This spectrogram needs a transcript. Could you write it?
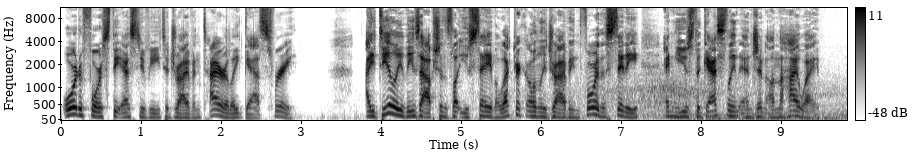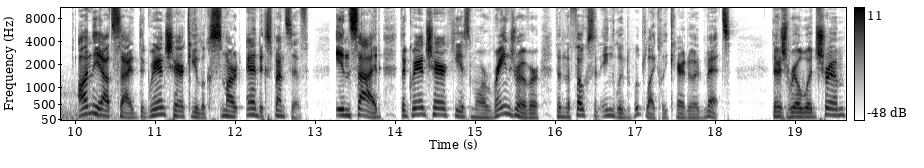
or to force the SUV to drive entirely gas free. Ideally, these options let you save electric only driving for the city and use the gasoline engine on the highway. On the outside, the Grand Cherokee looks smart and expensive. Inside, the Grand Cherokee is more Range Rover than the folks in England would likely care to admit. There's real wood trim,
